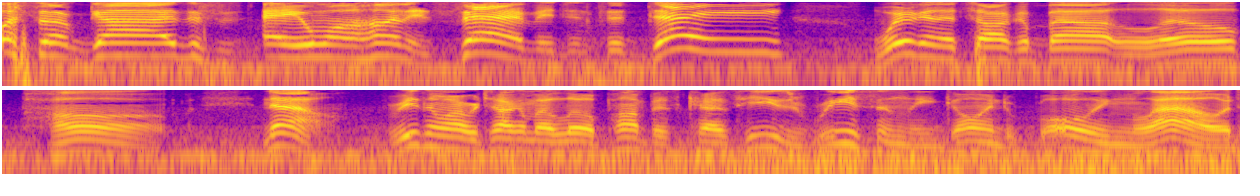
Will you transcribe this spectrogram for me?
What's up, guys? This is A100 Savage, and today we're gonna talk about Lil Pump. Now, reason why we're talking about Lil Pump is because he's recently going to Rolling Loud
